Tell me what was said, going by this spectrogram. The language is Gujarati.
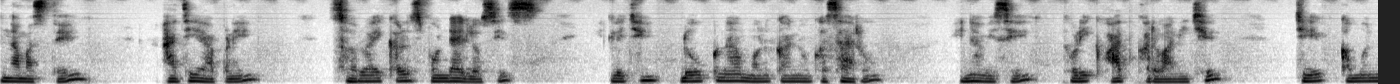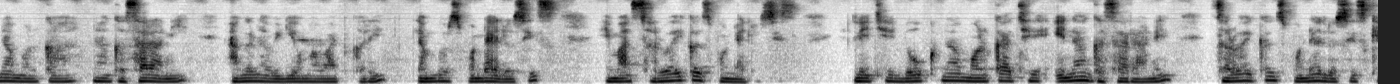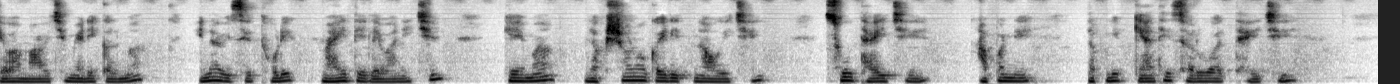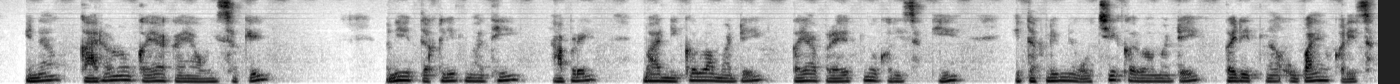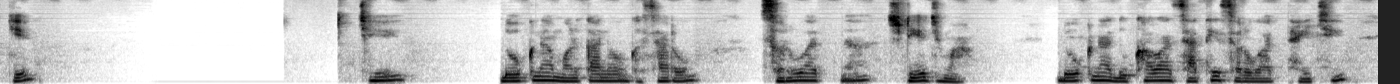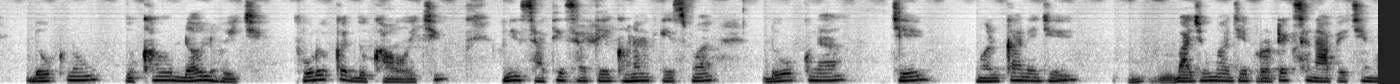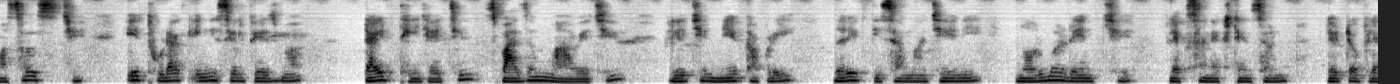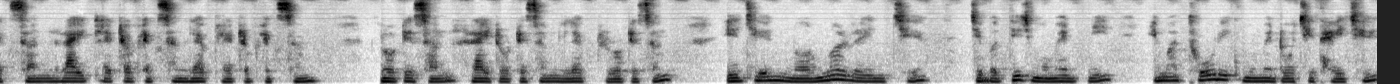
નમસ્તે. આજે આપણે સર્વાઇકલ સ્પોન્ડાઇલોસિસ એટલે જે ડોકના મણકાનો ઘસારો એના વિશે થોડીક વાત કરવાની છે. જે કમરના મણકાના ઘસારાની આગળના વિડીયોમાં વાત કરી લંબર સ્પોન્ડાઇલોસિસ એમાં સર્વાઇકલ સ્પોન્ડાઇલોસિસ એટલે જે ડોકના મણકા છે એના ઘસારાને સર્વાઇકલ સ્પોન્ડાઇલોસિસ કહેવામાં આવે છે મેડિકલમાં. એના વિશે થોડીક માહિતી લેવાની છે કે એમાં લક્ષણો કઈ રીતના હોય છે, શું થાય છે, આપણને તકલીફ ક્યાંથી શરૂઆત થાય છે, એના કારણો કયા કયા હોઈ શકે અને એ તકલીફમાંથી આપણે બહાર નીકળવા માટે કયા પ્રયત્નો કરી શકીએ, એ તકલીફને ઓછી કરવા માટે કઈ રીતના ઉપાયો કરી શકીએ. જે ડોકના મણકાનો ઘસારો શરૂઆતના સ્ટેજમાં. ડોકના દુખાવા સાથે શરૂઆત થાય છે. ડોકનો દુખાવો ડલ હોય છે. થોડોક જ દુખાવો હોય છે. અને સાથે સાથે ઘણા કેસમાં ડોકના જે મણકાને જે બાજુમાં જે પ્રોટેક્શન આપે છે, મસલ્સ છે, એ થોડાક ઇનિશિયલ ફેઝમાં ટાઈટ થઈ જાય છે, સ્પાઝમમાં આવે છે. એટલે જે નેક આપણી દરેક દિશામાં જે એની નોર્મલ રેન્જ છે flexion extension lateral flexion right lateral flexion left lateral flexion rotation right rotation left rotation એ જે નોર્મલ રેન્જ છે, જે બધી જ મુમેન્ટની એમાં થોડીક મુમેન્ટ ઓછી થાય છે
